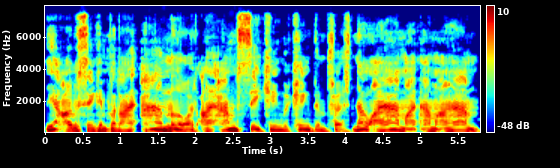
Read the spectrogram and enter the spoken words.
yeah, I was thinking, but I am, Lord. I am seeking the kingdom first. No, I am, I am, I am.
